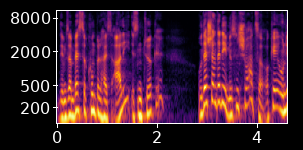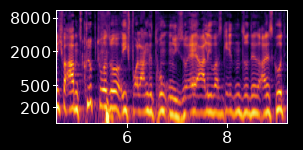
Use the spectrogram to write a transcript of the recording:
dem sein bester Kumpel heißt Ali, ist ein Türke. Und der stand daneben, ist ein Schwarzer, okay? Und ich war abends Clubtour so, ich voll angetrunken, ich so, ey Ali, was geht und so, alles gut.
